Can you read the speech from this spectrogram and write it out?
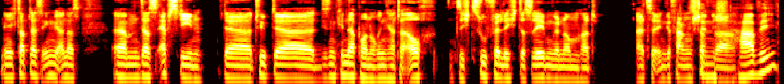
Nee, ich glaube, das ist irgendwie anders. Ähm, das Epstein, der Typ, der diesen Kinderpornoring hatte, auch sich zufällig das Leben genommen hat, als er in Ist der Gefangenschaft war. Harvey?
